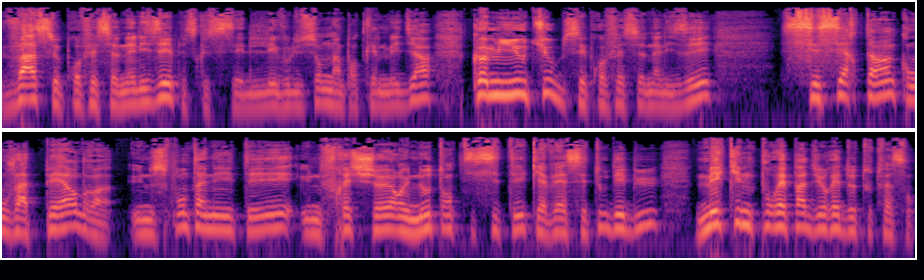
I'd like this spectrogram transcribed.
va se professionnaliser, parce que c'est l'évolution de n'importe quel média, comme YouTube s'est professionnalisé, c'est certain qu'on va perdre une spontanéité, une fraîcheur, une authenticité qui avait à ses tout débuts, mais qui ne pourrait pas durer de toute façon.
